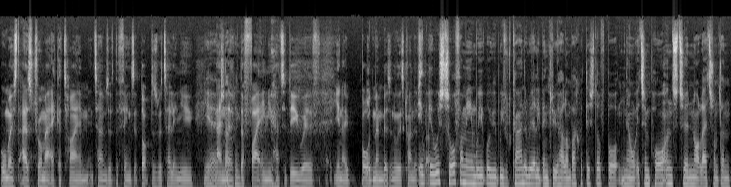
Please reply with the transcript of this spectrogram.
almost as traumatic a time in terms of the things that doctors were telling you Yeah, and exactly. the, the fighting you had to do with you know board members and all this kind of it, stuff it was tough. I mean, we, we we've kind of really been through hell and back with this stuff, but you know, it's important to not let something,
